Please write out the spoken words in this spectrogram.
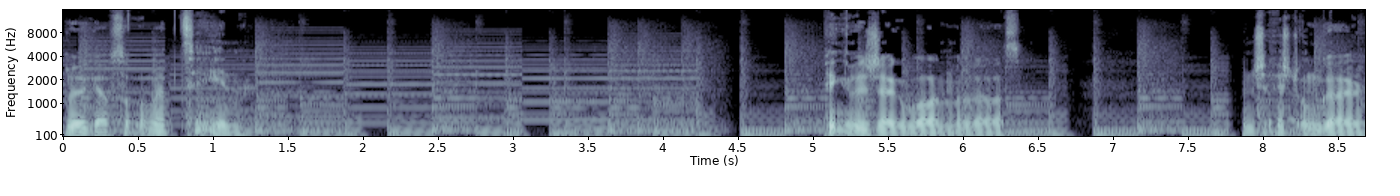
Früher gab es doch immer 10. Pingeliger geworden, oder was? Bin ich echt ungeil.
